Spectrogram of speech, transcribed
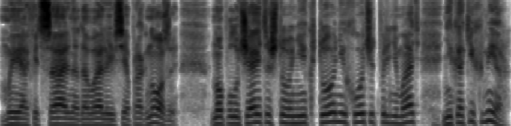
Мы официально давали все прогнозы, но получается, что никто не хочет принимать никаких мер.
